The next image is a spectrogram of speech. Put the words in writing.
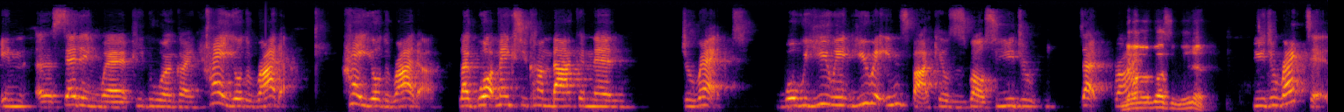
in a setting where people weren't going, "Hey, you're the writer. Hey, you're the writer." Like, what makes you come back and then direct? Well, were you in? You were in Spike Heels as well, so you is that right? No, I wasn't in it. You directed.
